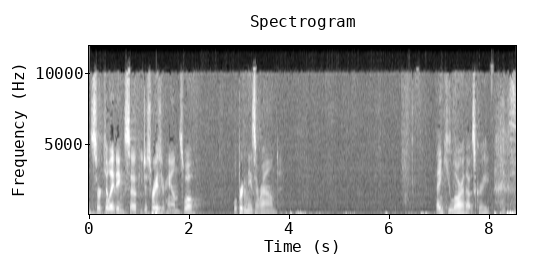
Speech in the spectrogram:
microphones circulating. So if you just raise your hands, we'll, we'll bring these around. Thank you, Laura. That was great. Thanks.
